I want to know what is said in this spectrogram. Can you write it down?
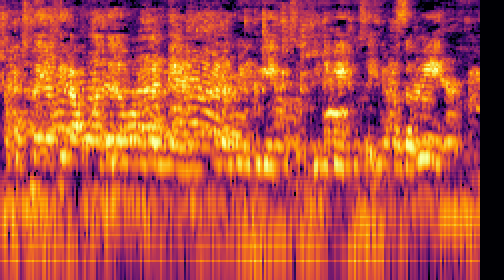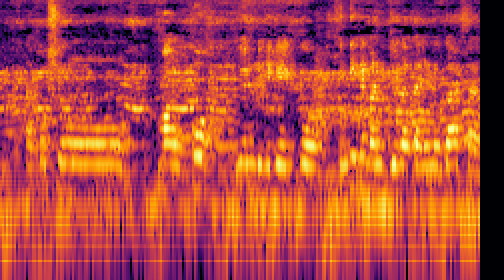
Tapos may natira ko nga dalawang ganyan. Yun ang binibigay ko, binigay ko sa inyo kagabi. Tapos yung mangkok, yun binigay ko. Hindi naman Jonathan inugasan.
